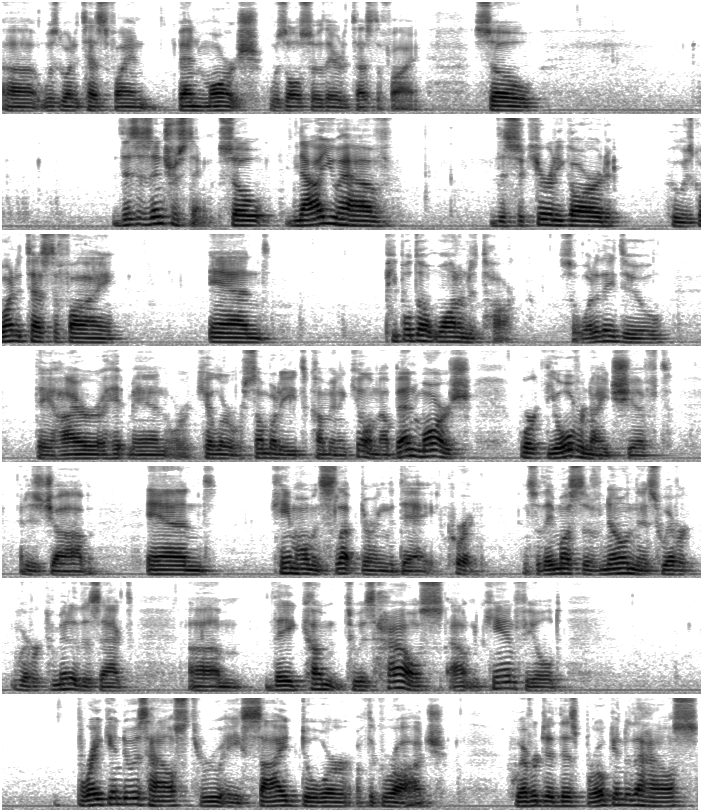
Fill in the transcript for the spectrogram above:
uh, was going to testify, and Ben Marsh was also there to testify. So this is interesting. So now you have the security guard who is going to testify, and people don't want him to talk. So what do they do? They hire a hitman or a killer or somebody to come in and kill him. Now Ben Marsh worked the overnight shift at his job and came home and slept during the day. Correct. And so they must have known this. Whoever whoever committed this act, um, they come to his house out in Canfield, break into his house through a side door of the garage. Whoever did this broke into the house,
